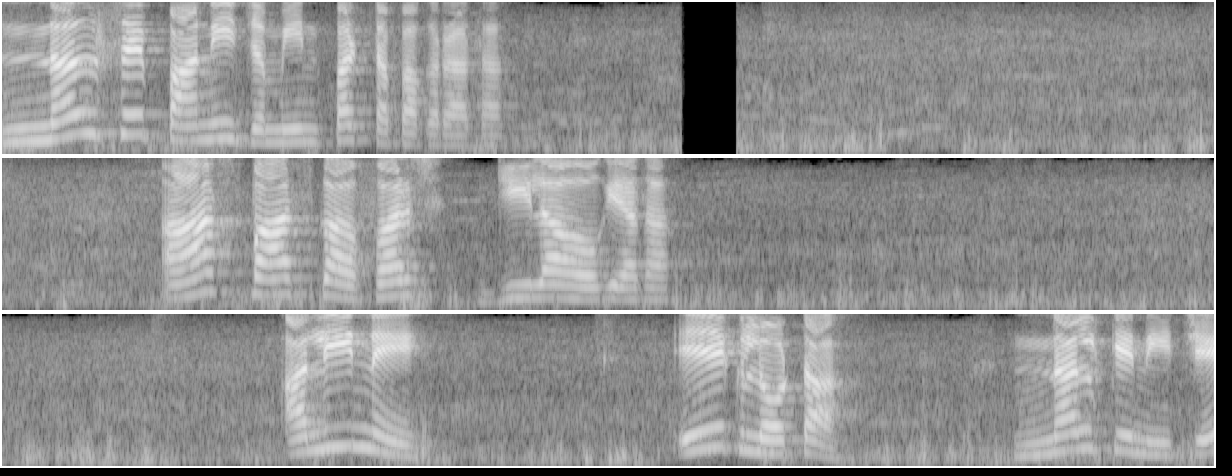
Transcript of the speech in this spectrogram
नल से पानी ज़मीन पर टपक रहा था। आसपास का फर्श गीला हो गया था। अली ने एक लोटा नल के नीचे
